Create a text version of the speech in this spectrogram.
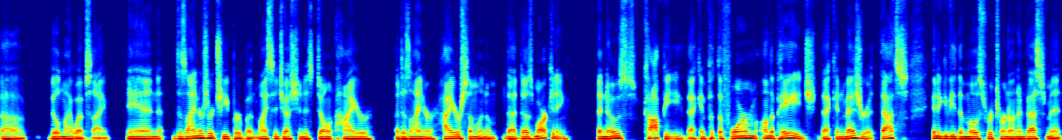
uh, build my website? And designers are cheaper, but my suggestion is don't hire a designer, hire someone um, that does marketing, that knows copy, that can put the form on the page, that can measure it. That's going to give you the most return on investment.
